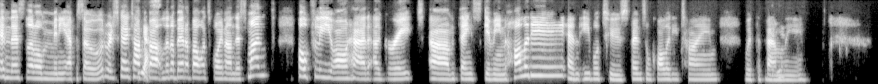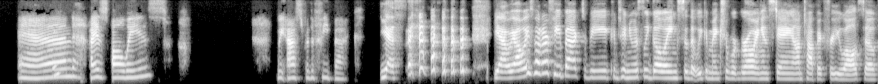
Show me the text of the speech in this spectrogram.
in this little mini episode, we're just going to talk yes. about a little bit about what's going on this month. Hopefully, you all had a great um, Thanksgiving holiday and able to spend some quality time with the family. And as always, we ask for the feedback. Yes. yeah, we always want our feedback to be continuously going so that we can make sure we're growing and staying on topic for you all. So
